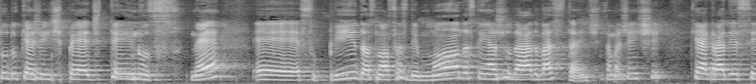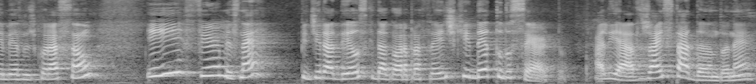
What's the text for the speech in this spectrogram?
tudo que a gente pede tem nos né, é, suprido, as nossas demandas tem ajudado bastante. Então a gente quer agradecer mesmo de coração e firmes, né? Pedir a Deus que da agora para frente que dê tudo certo. Aliás, já está dando, né?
